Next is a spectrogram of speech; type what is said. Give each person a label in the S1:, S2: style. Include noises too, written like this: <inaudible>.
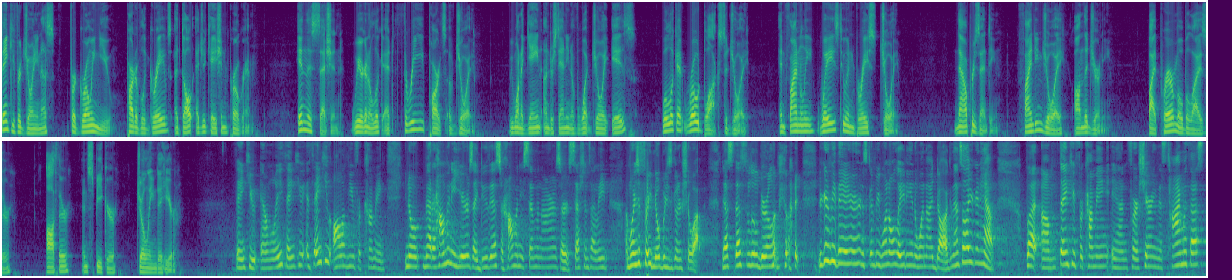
S1: Thank you for joining us for Growing You, part of LaGrave's adult education program. In this session, we are going to look at three parts of joy. We want to gain understanding of what joy is. We'll look at roadblocks to joy. And finally, ways to embrace joy. Now presenting Finding Joy on the Journey by prayer mobilizer, author, and speaker Jolene DeHeer.
S2: Thank you, Emily. Thank you. And thank you, all of you, for coming. You know, no matter how many years I do this or how many seminars or sessions I lead, I'm always afraid nobody's going to show up. That's, that's the little girl <laughs> and be like, you're going to be there and it's going to be one old lady and a one eyed dog, and that's all you're going to have. But um, thank you for coming and for sharing this time with us.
